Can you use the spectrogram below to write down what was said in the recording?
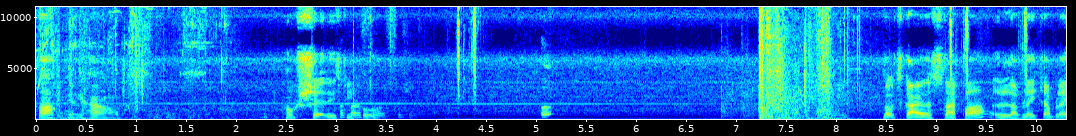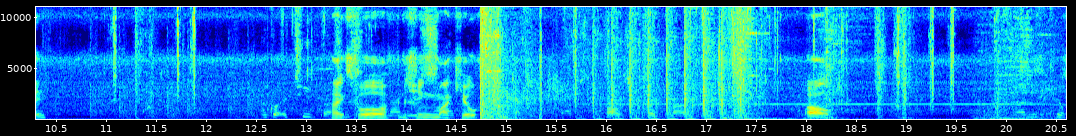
Fucking hell. Oh shit, these I've got a people. vision. Knocked oh. a guy with a sniper. Lovely, jubbly. I've got a cheat gun. Thanks for finishing my kill. Oh, it's a quick card. Oh, I need a kill.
